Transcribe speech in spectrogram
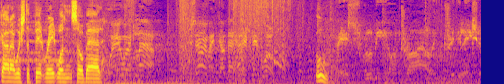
God, I wish the bit rate wasn't so bad. Wayward lamb, servant of the heritage wolf. Ooh, This will be your trial and tribulation.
